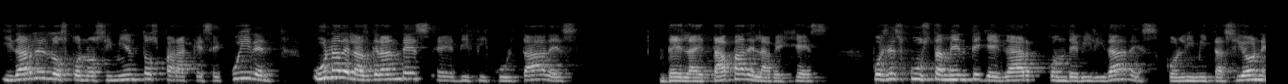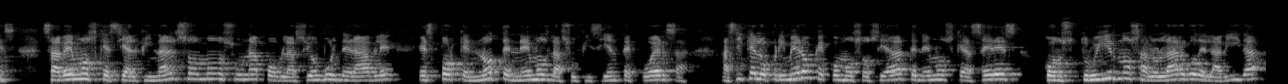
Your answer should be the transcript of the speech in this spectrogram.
y darles los conocimientos para que se cuiden. Una de las grandes eh, dificultades de la etapa de la vejez pues es justamente llegar con debilidades, con limitaciones. Sabemos que si al final somos una población vulnerable es porque no tenemos la suficiente fuerza. Así que lo primero que como sociedad tenemos que hacer es construirnos a lo largo de la vida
